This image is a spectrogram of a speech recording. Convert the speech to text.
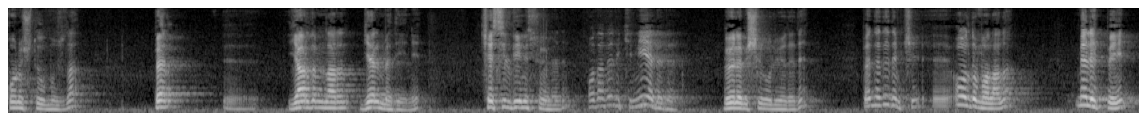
konuştuğumuzda ben e, yardımların gelmediğini, kesildiğini söyledim. O da dedi ki niye dedi böyle bir şey oluyor dedi. Ben de dedim ki e, oldum olalı Melih Bey'in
